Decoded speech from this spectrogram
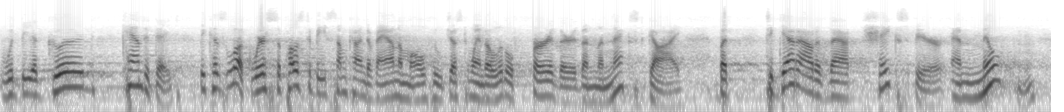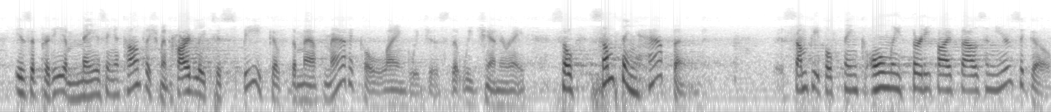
would be a good candidate. Because look, we're supposed to be some kind of animal who just went a little further than the next guy. But to get out of that Shakespeare and Milton is a pretty amazing accomplishment, hardly to speak of the mathematical languages that we generate. So something happened. Some people think only 35,000 years ago.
